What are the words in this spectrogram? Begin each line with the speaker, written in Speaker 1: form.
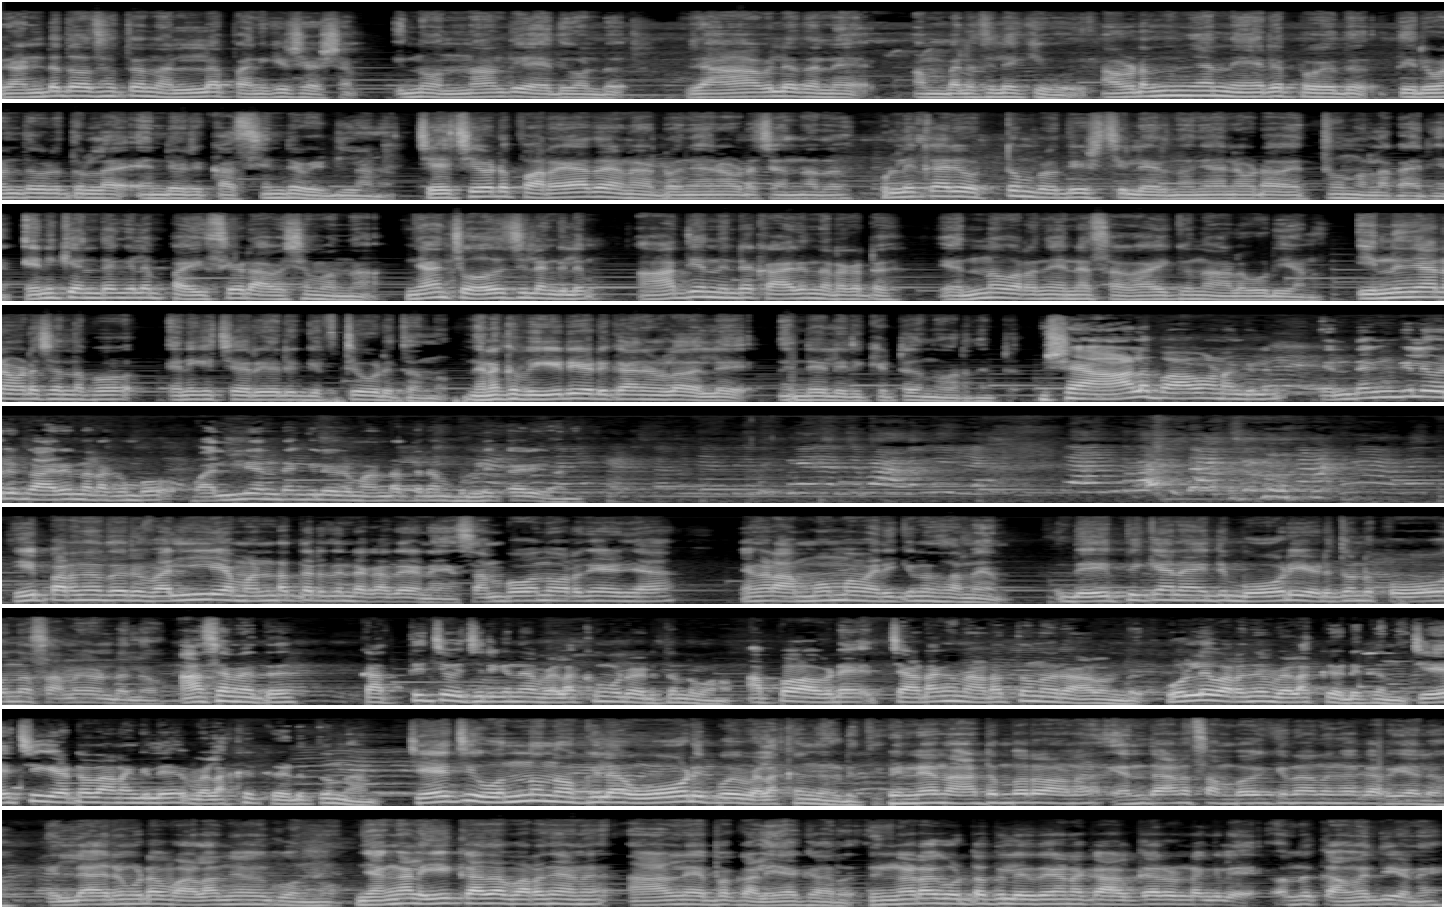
Speaker 1: രണ്ട് ദിവസത്തെ നല്ല പനിക്ക് ശേഷം ഇന്ന് ഒന്നാം തീയതി ആയതുകൊണ്ട് രാവിലെ തന്നെ അമ്പലത്തിലേക്ക് പോയി. അവിടെ നിന്ന് ഞാൻ നേരെ പോയത് തിരുവനന്തപുരത്തുള്ള എന്റെ ഒരു കസിന്റെ വീട്ടിലാണ്. ചേച്ചിയോട് പറയാതെയാണ് കേട്ടോ ഞാൻ അവിടെ ചെന്നത്. പുള്ളിക്കാരി ഒട്ടും പ്രതീക്ഷിച്ചില്ലായിരുന്നു ഞാൻ അവിടെ എത്തും എന്നുള്ള കാര്യം. എനിക്ക് എന്തെങ്കിലും പൈസയുടെ ആവശ്യം വന്നാൽ ഞാൻ ചോദിച്ചില്ലെങ്കിലും ആദ്യം നിന്റെ കാര്യം നടക്കട്ടെ എന്ന് പറഞ്ഞ് എന്നെ സഹായിക്കുന്ന ആൾ കൂടിയാണ്. ഇന്ന് ഞാൻ അവിടെ ചെന്നപ്പോൾ എനിക്ക് ചെറിയൊരു ഗിഫ്റ്റ് കൂടി തന്നു. നിനക്ക് വീഡിയോ എടുക്കാനുള്ളതല്ലേ നിന്റെ ഇരിക്കട്ടെ എന്ന് പറഞ്ഞിട്ട്. പക്ഷെ ആൾ പാവമാണെങ്കിലും എന്തെങ്കിലും ഒരു കാര്യം നടക്കുമ്പോൾ വലിയ എന്തെങ്കിലും ഒരു മണ്ടത്തരം പുള്ളിക്കാരി കാണും ഈ പറഞ്ഞത് ഒരു വലിയ മണ്ടത്തരത്തിന്റെ കഥയാണ്. സംഭവം എന്ന് പറഞ്ഞു കഴിഞ്ഞാൽ ഞങ്ങളുടെ അമ്മമ്മ മരിക്കുന്ന സമയം. ദഹിപ്പിക്കാനായിട്ട് ബോഡി എടുത്തുകൊണ്ട് പോകുന്ന സമയമുണ്ടല്ലോ. ആ സമയത്ത് കത്തിച്ച് വെച്ചിരിക്കുന്ന വിളക്കും കൂടെ എടുത്തുകൊണ്ട് പോകണം അപ്പോൾ അവിടെ ചടങ്ങ് നടത്തുന്ന ഒരാളുണ്ട്. പുള്ളി പറഞ്ഞ് വിളക്ക് എടുക്കുന്നു. ചേച്ചി കേട്ടതാണെങ്കിൽ വിളക്ക് കെടുത്തുന്നതാണ് ചേച്ചി ഒന്നും നോക്കില്ല ഓടിപ്പോയി വിളക്കം കെടുത്തി. പിന്നെ നാട്ടിൻപുറമാണ്. എന്താണ് സംഭവിക്കുന്നത് നിങ്ങൾക്ക് അറിയാലോ എല്ലാവരും കൂടെ വളഞ്ഞു കൊന്നു. ഞങ്ങൾ ഈ കഥ പറഞ്ഞാണ് ആളിനെ ഇപ്പൊ കളിയാക്കാറ്. നിങ്ങളുടെ കൂട്ടത്തിൽ ഇതേ കണക്ക് ആൾക്കാരുണ്ടെങ്കിൽ ഒന്ന് കമന്റ് ചെയ്യണേ.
